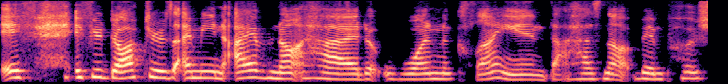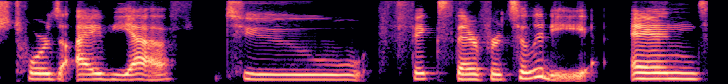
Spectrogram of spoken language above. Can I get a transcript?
if if your doctors i mean i have not had one client that has not been pushed towards ivf to fix their fertility and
